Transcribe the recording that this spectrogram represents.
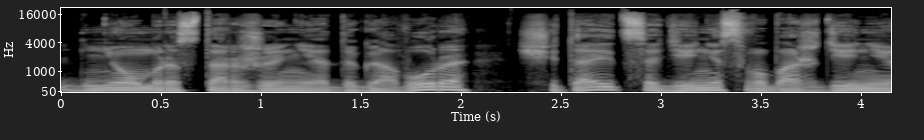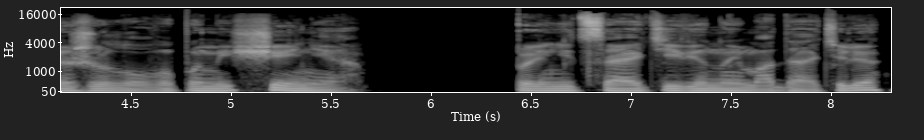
Днем расторжения договора считается день освобождения жилого помещения. По инициативе наймодателя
